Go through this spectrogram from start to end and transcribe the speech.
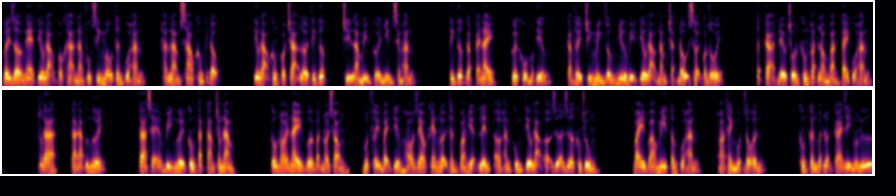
Bây giờ nghe tiêu đạo có khả năng phục sinh mẫu thân của hắn hắn làm sao không kích động? Tiêu đạo không có trả lời tinh tước, chỉ là mỉm cười nhìn xem hắn. Tinh tước gặp cái này, cười khổ một tiếng, cảm thấy chính mình giống như bị tiêu đạo nắm chặt đầu sợi con dối tất cả đều trốn không thoát lòng bàn tay của hắn. Tốt ta ta đáp ứng ngươi. Ta sẽ vì ngươi công tác tám trăm năm. Câu nói này vừa vặn nói xong, một phẩy bảy tiếng hò reo khen ngợi thần quang hiện lên ở hắn cùng tiêu đạo ở giữa giữa không trung. Bay vào mi tâm của hắn, hóa thành một dấu ấn. Không cần bất luận cái gì ngôn ngữ,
